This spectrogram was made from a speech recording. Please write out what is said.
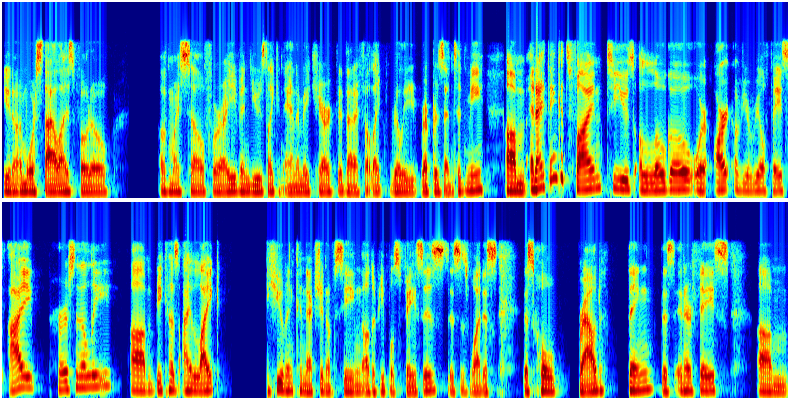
you know a more stylized photo of myself, where I even used like an anime character that I felt like really represented me. Um, and I think it's fine to use a logo or art of your real face. I personally, um, because I like the human connection of seeing other people's faces. This is why this this whole crowd thing, this interface um,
